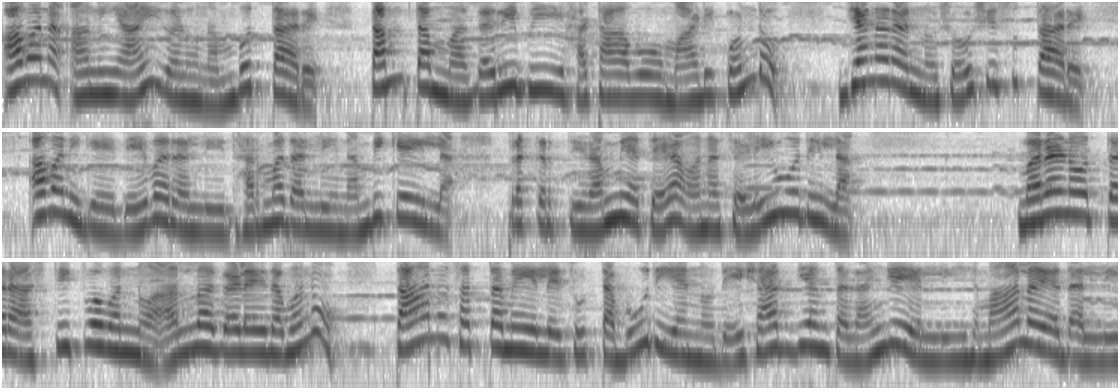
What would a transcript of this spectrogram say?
ಅವನ ಅನುಯಾಯಿಗಳು ನಂಬುತ್ತಾರೆ. ತಮ್ಮ ತಮ್ಮ ಗರಿಬಿ ಹಠಾವೋ ಮಾಡಿಕೊಂಡು ಜನರನ್ನು ಶೋಷಿಸುತ್ತಾರೆ. ಅವನಿಗೆ ದೇವರಲ್ಲಿ ಧರ್ಮದಲ್ಲಿ ನಂಬಿಕೆ ಇಲ್ಲ ಪ್ರಕೃತಿ ರಮ್ಯತೆ ಅವನ ಸೆಳೆಯುವುದಿಲ್ಲ. ಮರಣೋತ್ತರ ಅಸ್ತಿತ್ವವನ್ನು ಅಲ್ಲಗಳೆದವನು ತಾನು ಸತ್ತ ಮೇಲೆ ಸುಟ್ಟ ಬೂದಿಯನ್ನು ದೇಶಾದ್ಯಂತ ಗಂಗೆಯಲ್ಲಿ, ಹಿಮಾಲಯದಲ್ಲಿ,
